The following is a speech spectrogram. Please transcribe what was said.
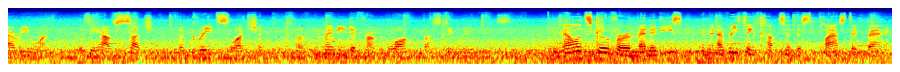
everyone, as they have such a great selection of many different blockbuster movies. Now let's go over amenities, and everything comes in this plastic bag.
